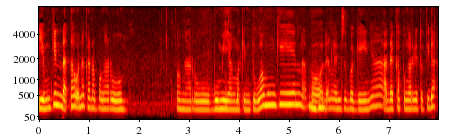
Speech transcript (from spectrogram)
iya mungkin tidak tahu nah karena pengaruh pengaruh bumi yang makin tua mungkin atau dan lain sebagainya adakah pengaruhnya atau tidak?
